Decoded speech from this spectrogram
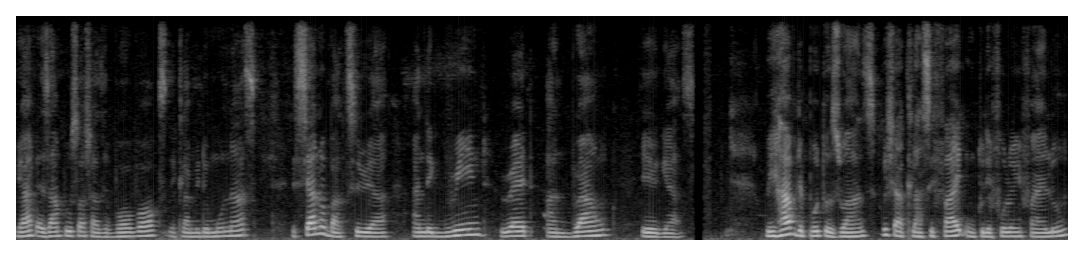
We have examples such as the volvox, the chlamydomonas, the cyanobacteria, and the green, red, and brown algae. We have the protozoans, which are classified into the following phylum.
